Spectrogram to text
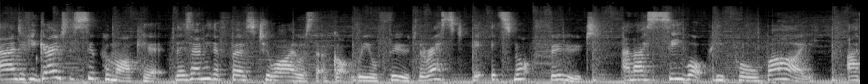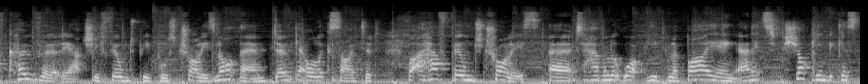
And if you go into the supermarket, there's only the first two aisles that have got real food. The rest, it, it's not food. And I see what people buy. I've covertly actually filmed people's trolleys, not them, don't get all excited, but I have filmed trolleys uh, to have a look what people are buying. And it's shocking because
